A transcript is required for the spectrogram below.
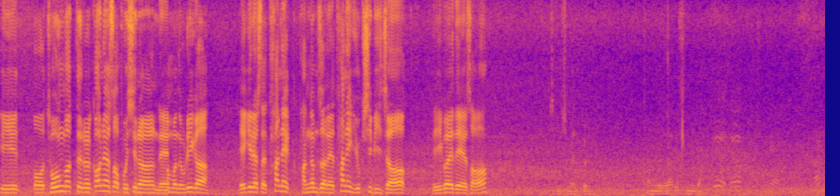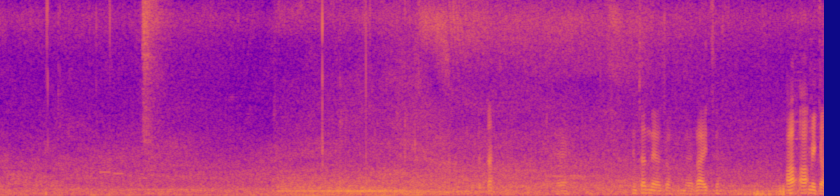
이뭐 좋은 것들을 꺼내서 보시는 네, 한번 우리가 얘기를 했어요. 탄핵 방금 전에 탄핵 62적 네, 이거에 대해서 잠시만 좀 정리를 하겠습니다. 됐다. 네. 괜찮네요, 저. 네, 라이트. 아, 아, 입니까?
